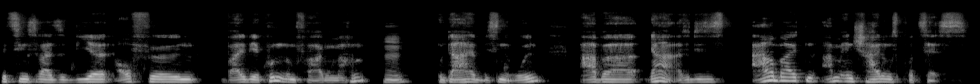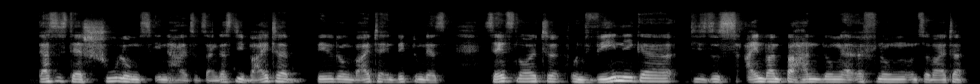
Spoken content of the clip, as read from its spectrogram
beziehungsweise wir auffüllen weil wir Kundenumfragen machen hm. und daher ein bisschen holen. Aber ja, also dieses Arbeiten am Entscheidungsprozess, das ist der Schulungsinhalt sozusagen. Das ist die Weiterbildung, Weiterentwicklung der Sales-Leute und weniger dieses Einwandbehandlung, Eröffnungen und so weiter,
